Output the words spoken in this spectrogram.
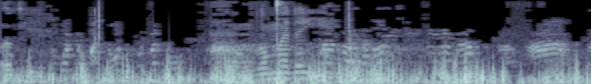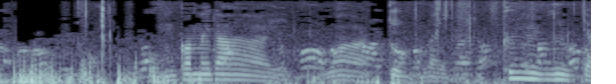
โอเค ผมก็ไม่ได้ยิน ผมก็ไม่ได้ว่าเก่งอะไรเพิ่งจะ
